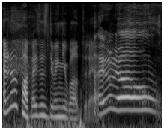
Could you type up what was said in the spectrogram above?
I don't know if Popeyes is doing you well today. I don't know.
